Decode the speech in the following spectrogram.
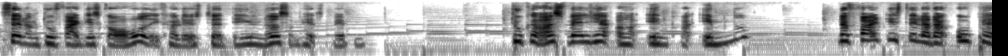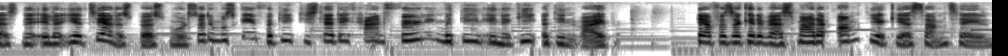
selvom du faktisk overhovedet ikke har lyst til at dele noget som helst med dem. Du kan også vælge at ændre emnet. Når folk de stiller dig upassende eller irriterende spørgsmål, så er det måske fordi, de slet ikke har en føling med din energi og din vibe. Derfor så kan det være smart at omdirigere samtalen.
